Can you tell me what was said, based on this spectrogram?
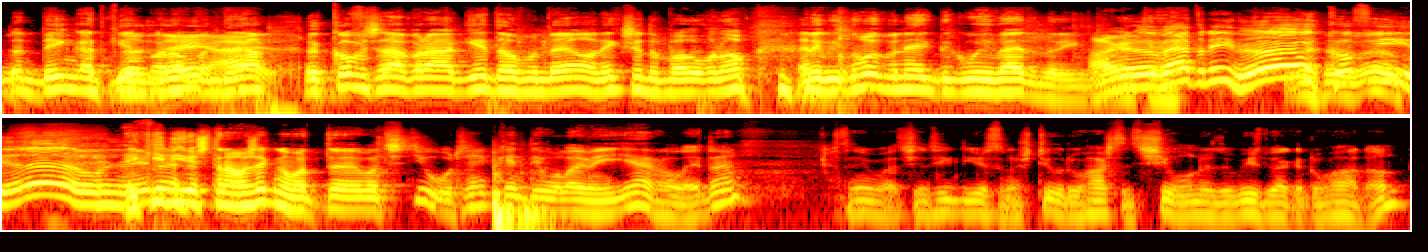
Dat ding gaat kind maar op een deel. Het koffiezetapparaat gaat op een deel en ik zit er bovenop. En ik weet nooit wanneer ik de goede water drink. Hang er wetter in. Oh, koffie. Oh. Ik heb hier trouwens ook nog wat, wat steward. Ik kent die wel even een jaar geleden. Wat, je ziet hier is een steward. Hoe hast het zien? Dus de wist welke het had dan.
